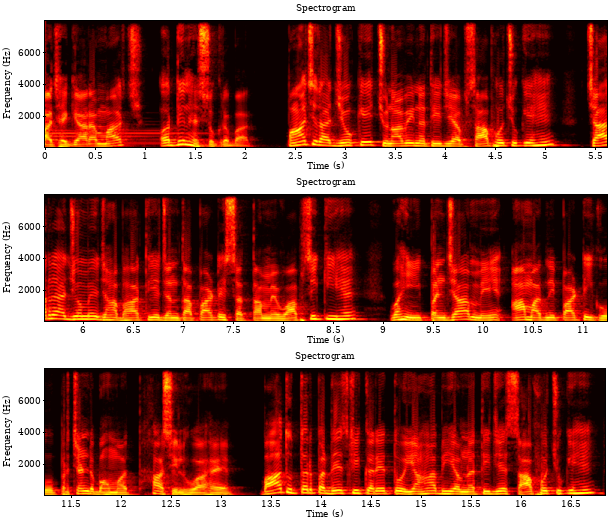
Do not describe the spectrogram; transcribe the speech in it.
आज है 11 मार्च और दिन है शुक्रवार। पाँच राज्यों के चुनावी नतीजे अब साफ़ हो चुके हैं। चार राज्यों में जहाँ भारतीय जनता पार्टी सत्ता में वापसी की है, वहीं पंजाब में आम आदमी पार्टी को प्रचंड बहुमत हासिल हुआ है। बात उत्तर प्रदेश की करें तो यहाँ भी अब नतीजे साफ़ हो चुके हैं।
